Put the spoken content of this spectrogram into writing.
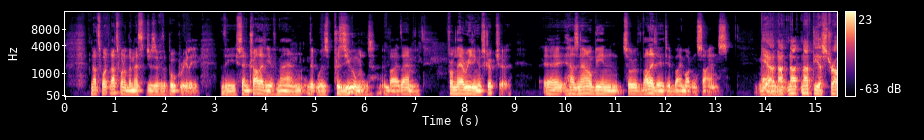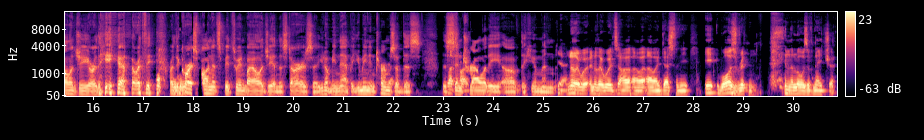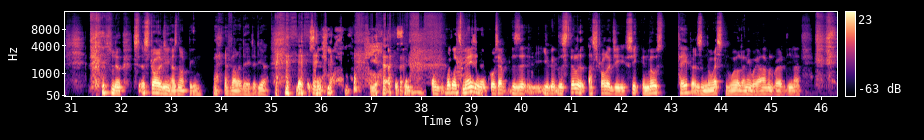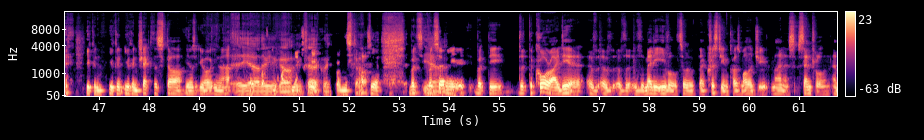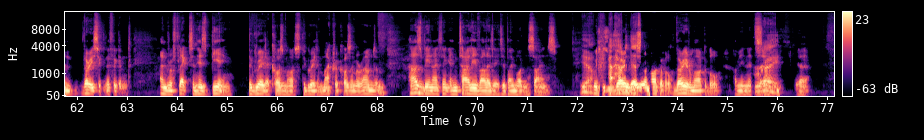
And that's one that's one of the messages of the book, really. The centrality of man that was presumed by them from their reading of scripture uh, has now been sort of validated by modern science. Yeah, um, not not not the astrology or the or the or the correspondence between biology and the stars. Uh, you don't mean that, but you mean in terms yeah. of this the That's centrality right. of the human. Yeah, in other, in other words, our, our, our destiny it was written in the laws of nature. no, astrology has not been validated. Yeah, but, yeah. but it's amazing. Of course, there's a, you can, there's still astrology in most papers in the Western world anyway. I haven't read, you know, you can you can you can check the star. You know, your, you know. Uh, yeah, there you go. Exactly from the stars. Yeah, but yeah. but certainly, but the. The, the core idea of, of, of, the, of the medieval sort of uh, Christian cosmology, man is central and, and very significant and reflects in his being the greater cosmos, the greater macrocosm around him, has been, I think, entirely validated by modern science. Yeah, which is how, very, how this... very remarkable. Very remarkable. I mean, it's uh, right. Uh, yeah.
